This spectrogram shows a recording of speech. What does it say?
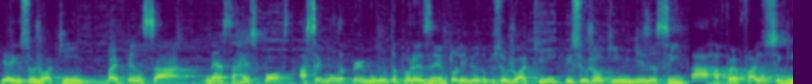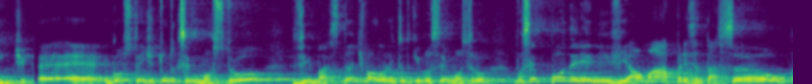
E aí o seu Joaquim vai pensar nessa resposta. A segunda pergunta, por exemplo, estou ligando para o seu Joaquim e o seu Joaquim me diz assim: Ah, Rafael, faz o seguinte, é, é, gostei de tudo que você me mostrou, vi bastante valor em tudo que você me mostrou. Você poderia me enviar uma apresentação,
